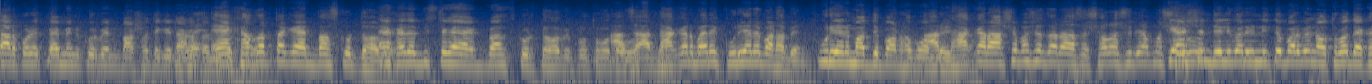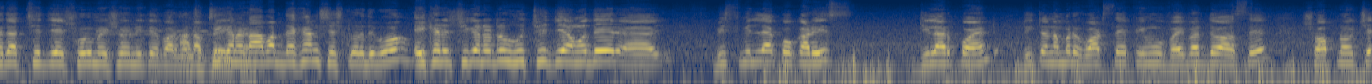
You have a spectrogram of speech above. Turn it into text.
তারপরে পেমেন্ট করবেন বাসা থেকে টাকা মানে এক হাজার টাকা অ্যাডভান্স করতে হবে? এক হাজার বিশ টাকা অ্যাডভান্স করতে হবে প্রথমত আচ্ছা আর ঢাকার বাইরে কুরিয়ারে পাঠাবেন? কুরিয়ার মাধ্যমে পাঠাবো আর ঢাকার আশেপাশে যারা আছে সরাসরি আপনার ক্যাশ অন ডেলিভারি নিতে পারবেন অথবা দেখা যাচ্ছে যে শোরুম এসেও নিতে পারবেন আচ্ছা, ঠিকানাটা আবার দেখান শেষ করে দিব। এখানে ঠিকানাটা হচ্ছে যে আমাদের বিসমিল্লা কোকারিস ডিলার পয়েন্ট। দুইটা নম্বরে হোয়াটসঅ্যাপ ইমো ভাইবার দেওয়া আছে। স্বপ্ন হচ্ছে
